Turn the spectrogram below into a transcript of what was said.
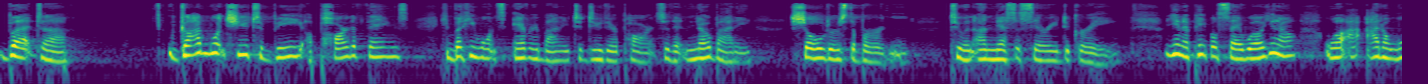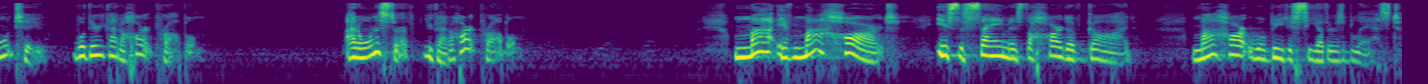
but uh, God wants you to be a part of things, but He wants everybody to do their part so that nobody shoulders the burden to an unnecessary degree. You know, people say, well, you know, well, I, I don't want to. Well, they've got a heart problem. I don't want to serve. You got a heart problem. My, if my heart is the same as the heart of God, my heart will be to see others blessed.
